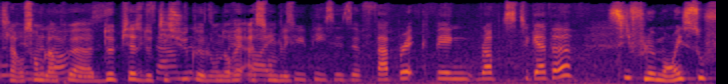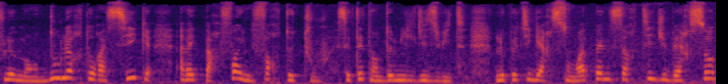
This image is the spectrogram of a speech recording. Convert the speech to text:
Cela ressemble un peu à deux pièces de tissu que l'on aurait assemblées. Sifflement, essoufflement, douleur thoracique, avec parfois une forte toux. C'était en 2018. Le petit garçon, à peine sorti du berceau,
